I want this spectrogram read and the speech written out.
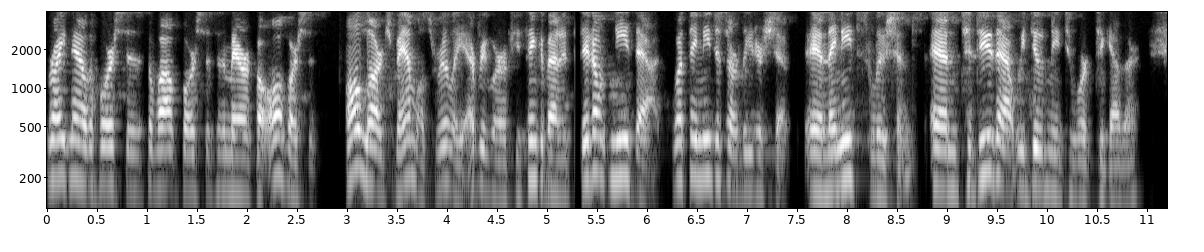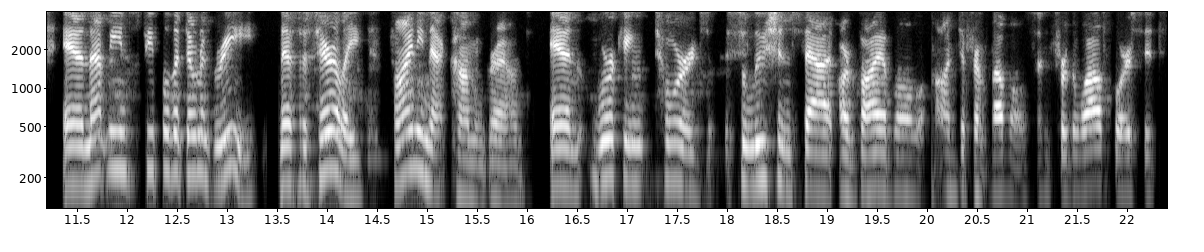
right now, the horses, the wild horses in America, all horses, all large mammals, really everywhere, if you think about it, they don't need that. What they need is our leadership and they need solutions. And to do that, we do need to work together. And that means people that don't agree necessarily finding that common ground and working towards solutions that are viable on different levels. And for the wild horse, it's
